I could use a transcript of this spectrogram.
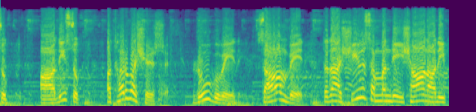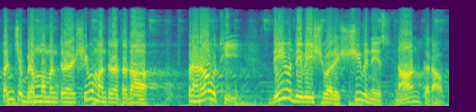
સુક્ત આદિ સુક્ત અથર્વ શીર્ષ ઋગ્વેદ સામવેદ તથા શિવ સંબંધી ઈશાન આદિ પંચ બ્રહ્મ મંત્ર શિવ મંત્ર તથા પ્રણવથી દેવ દેવેશ્વર શિવને સ્નાન કરાવો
